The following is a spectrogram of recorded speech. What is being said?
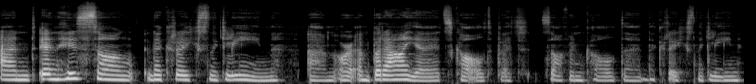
And in his song, Na Gleen, um, or Baraya it's called, but it's often called uh, Na Gleen.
